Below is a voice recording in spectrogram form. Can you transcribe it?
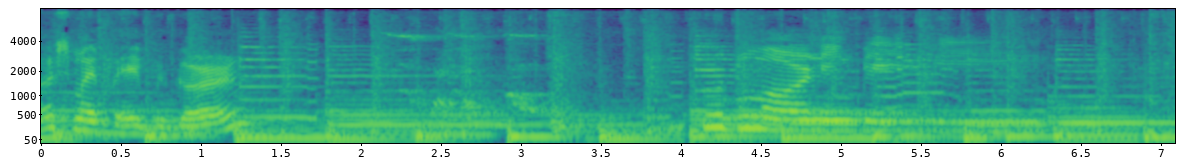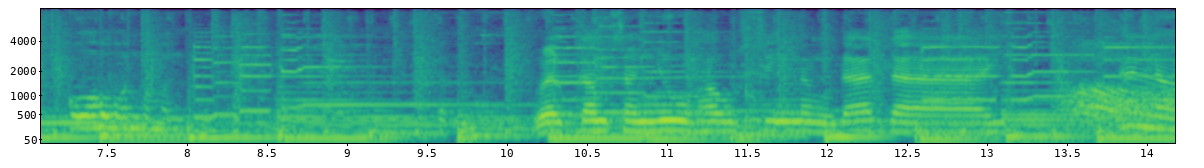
Where's my baby girl? Good morning, baby. Oo naman po. Welcome sa new housing ng daday. Hello.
